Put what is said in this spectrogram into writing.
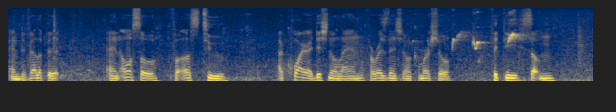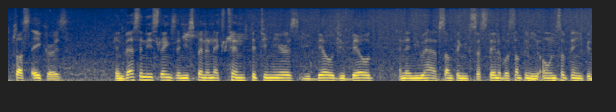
and develop it, and also for us to acquire additional land for residential and commercial, 50 something plus acres. Invest in these things and you spend the next 10 15 years you build you build and then you have something sustainable something you own something you can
